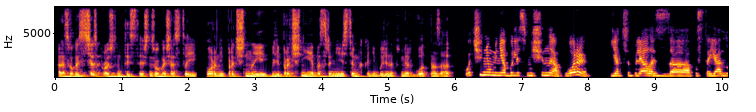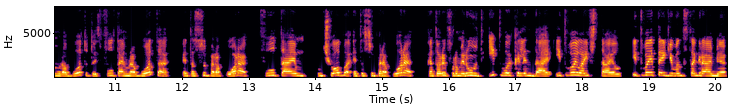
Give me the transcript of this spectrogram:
А насколько сейчас прочно ты стоишь? Насколько сейчас твои корни прочны или прочнее по сравнению с тем, как они были, например, год назад? Очень у меня были смещены опоры. Я цеплялась за постоянную работу, то есть full-time работа — это супер опора, full-time учеба — это супер опора, которые формируют и твой календарь, и твой лайфстайл, и твои теги в Инстаграме,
